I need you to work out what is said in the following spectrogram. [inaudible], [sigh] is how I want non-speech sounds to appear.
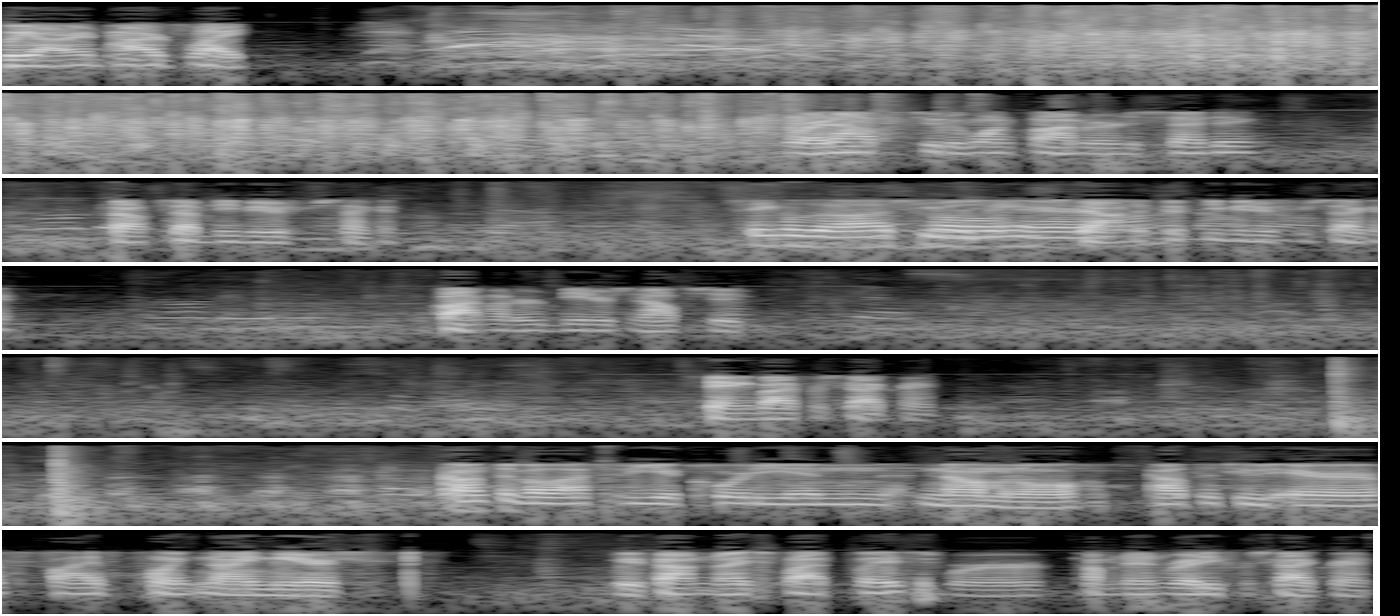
We are in powered flight. We're at altitude of one kilometer descending, about 70 meters per second. Signal to us, you remain air down to 50 meters per second. 500 meters in altitude. Standing by for sky crane. Constant velocity accordion nominal. Altitude error 5.9 meters. We found a nice flat place. We're coming in ready for sky crane.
